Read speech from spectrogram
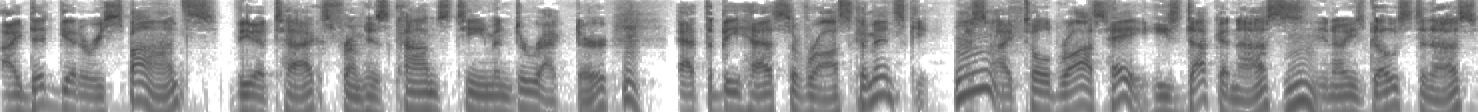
I did get a response via text from his comms team and director Hmm. at the behest of Ross Kaminsky. I told Ross, hey, he's ducking us, Hmm. you know, he's ghosting us.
